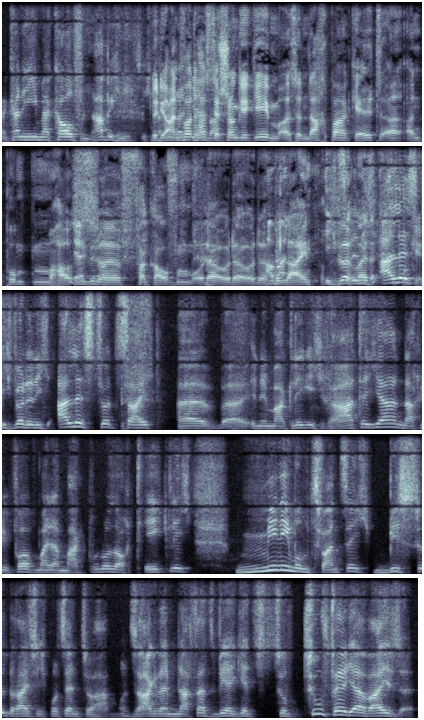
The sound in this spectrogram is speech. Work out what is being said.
dann kann ich nicht mehr kaufen. Habe ich nicht. Ich die Antwort hast du ja schon gegeben. Also Nachbar, Geld äh, anpumpen, Haus ja, genau. Verkaufen oder, oder, oder Aber beleihen. Ich würde so nicht alles, okay. ich würde nicht alles zurzeit äh, in den Markt lege. Ich rate ja nach wie vor auf meiner Marktprognose auch täglich Minimum 20 bis zu 30 Prozent zu haben und sage dann im Nachsatz, wer jetzt zu, zufälligerweise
